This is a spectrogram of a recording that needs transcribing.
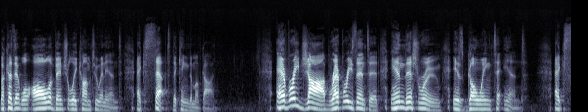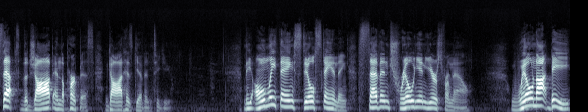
because it will all eventually come to an end except the kingdom of God. Every job represented in this room is going to end, except the job and the purpose God has given to you. The only thing still standing seven trillion years from now will not be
